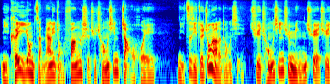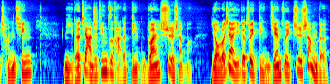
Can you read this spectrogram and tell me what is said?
你可以用怎么样的一种方式去重新找回你自己最重要的东西，去重新去明确、去澄清你的价值金字塔的顶端是什么。有了这样一个最顶尖、最至上的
